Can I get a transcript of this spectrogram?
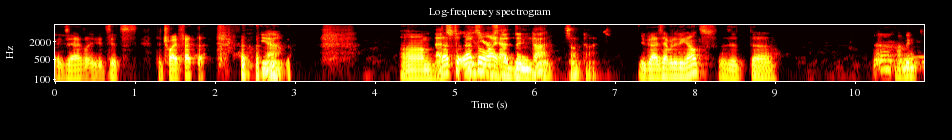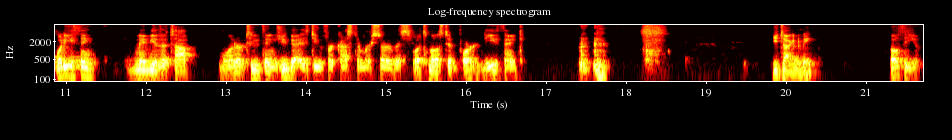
exactly. It's it's the trifecta. yeah. Um, That's, that's that's, all easier I said have. than done sometimes. you guys have anything else? Is it? Uh, Yeah, I mean, what do you think? Maybe the top one or two things you guys do for customer service. What's most important? Do you think? You talking to me? Both of you.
